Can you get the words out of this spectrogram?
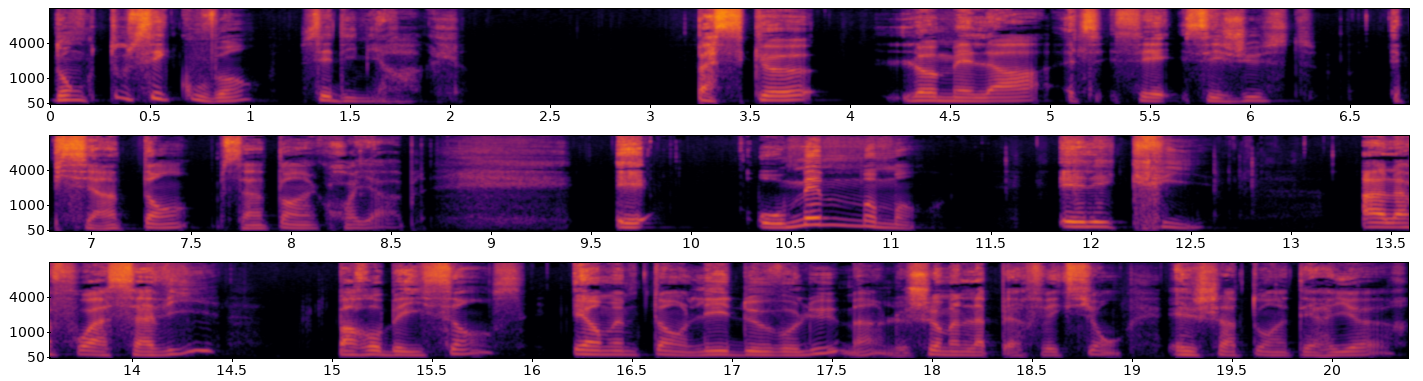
Donc tous ces couvents, c'est des miracles. Parce que l'homme est là, c'est juste, et puis c'est un temps, c'est un temps incroyable. Et au même moment, elle écrit à la fois sa vie par obéissance et en même temps les deux volumes, hein, le chemin de la perfection et le château intérieur,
